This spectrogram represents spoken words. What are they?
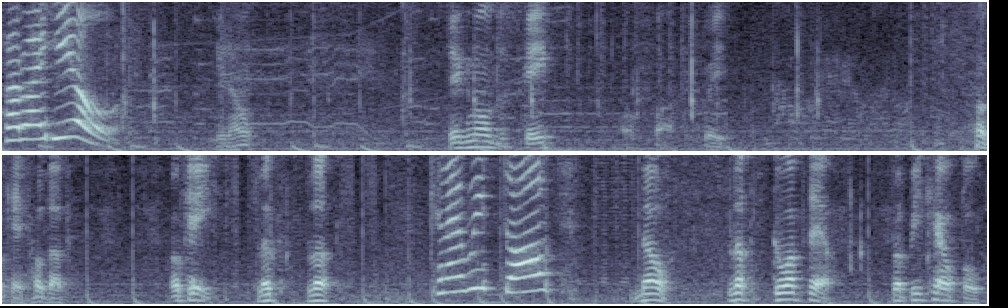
How do I heal? You don't. Signal escape. Oh fuck. Wait. Okay, hold up. Okay, look, look. Can I restart? No, look, go up there. But be careful.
